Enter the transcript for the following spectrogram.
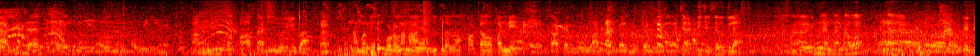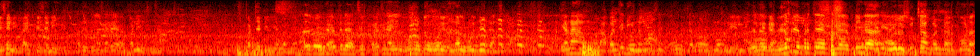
என் வீட்டுல என் wife நான் வந்து எவ்வளவு நேரம் பாருங்க. நான் வீட்டுல ஃபாஸ்ட்டாக அடிச்சு நொறுக்கிப்பேன் நம்ம மிஷின் போர்டெல்லாம் நான் என் வீட்டுல எல்லாம் பக்காவாக பண்ணி short time goal long time goal mid time வச்சு அடிச்சு செவுத்துல. இன்னும் என்னென்னவோ என்ன இது டிசைனிங் லைட் டிசைனிங் அது இதெல்லாம் நிறைய பண்ணி வச்சுருந்தேன் பட்ஜெட்டிங் எல்லாமே. அதுல ஒரு பிரச்சனை ஆச்சு. பிரச்சனையாகி ஊரை விட்டு ஓடி இருந்தாலும் ஒழிஞ்சிட்டேன். ஏன்னா நான் பட்ஜெட்டிங் இந்த மாதம் எவ்வளோ செலவாகுதுன்னு சொல்லி எழுதி அதுல ஒழிஞ்சிட்டேன். மிகப்பெரிய பிரச்சனை எப்படின்னா- எப்படின்னா இவரு சுவிட்ச் ஆஃப் பண்ணிட்டாரு போன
